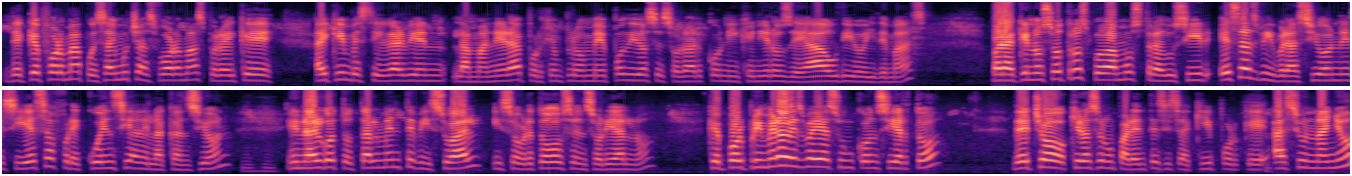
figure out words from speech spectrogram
¿De qué forma? Pues hay muchas formas, pero hay que, hay que investigar bien la manera. Por ejemplo, me he podido asesorar con ingenieros de audio y demás para que nosotros podamos traducir esas vibraciones y esa frecuencia de la canción en algo totalmente visual y sobre todo sensorial, ¿no? Que por primera vez vayas a un concierto. De hecho, quiero hacer un paréntesis aquí porque hace un año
